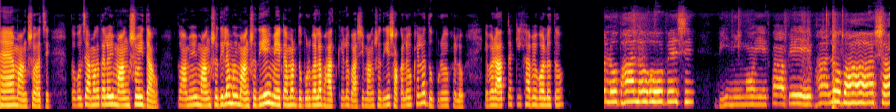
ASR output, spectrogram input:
হ্যাঁ মাংস আছে। তো বলছে, আমাকে তাহলে ওই মাংসই দাও। তো আমি ওই মাংস দিলাম, ওই মাংস দিয়েই মেয়েটা আমার দুপুরবেলা ভাত খেলো, বাসি মাংস দিয়ে সকালেও খেলো, দুপুরেও খেলো। এবার রাতটা কি খাবে বলো তো? ভালো ভালোবেসে বিনিময়ে পাবে ভালোবাসা।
